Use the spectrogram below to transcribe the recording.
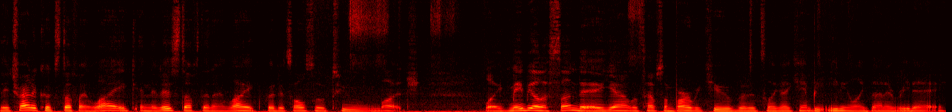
they try to cook stuff I like and it is stuff that I like, but it's also too much. Like maybe on a Sunday, yeah, let's have some barbecue, but it's like I can't be eating like that every day.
